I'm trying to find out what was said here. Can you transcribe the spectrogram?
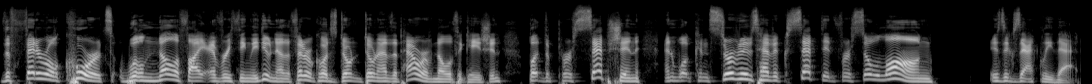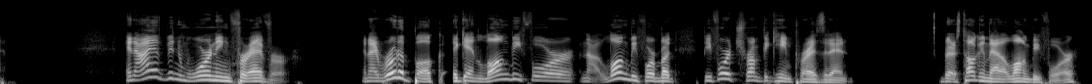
the federal courts will nullify everything they do. Now, the federal courts don't don't have the power of nullification, but the perception and what conservatives have accepted for so long is exactly that. And I have been warning forever. And I wrote a book again long before, not long before, but before Trump became president. But I was talking about it long before.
